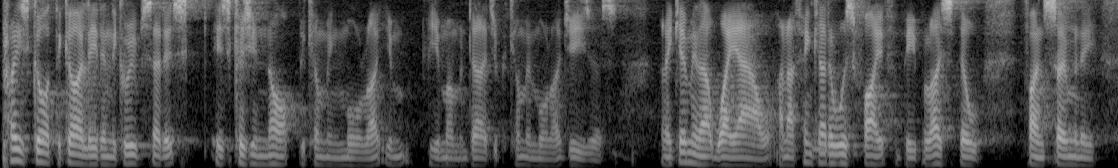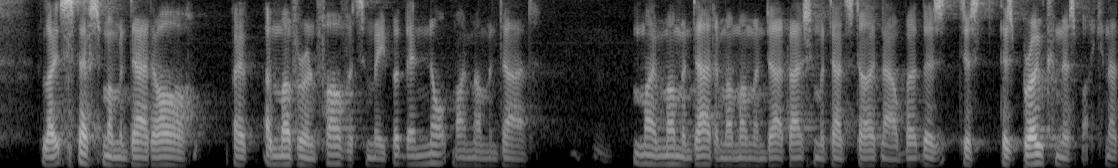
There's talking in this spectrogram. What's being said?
praise God, the guy leading the group said it's it's because you're not becoming more like your your mum and dad. You're becoming more like Jesus, and it gave me that way out. And I think I'd always fight for people. I still find so many, like Steph's mum and dad are a, a mother and father to me, but they're not my mum and dad. My mum and dad are my mum and dad. Actually, my dad's died now, but there's just there's brokenness, but I can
